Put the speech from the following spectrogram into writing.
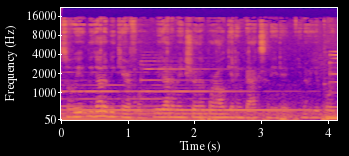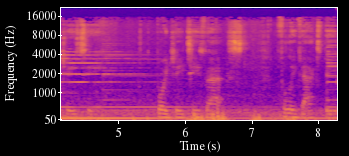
so we, we gotta be careful. We gotta make sure that we're all getting vaccinated. You know, your boy JT, boy JT's vaxxed, fully vaxxed baby,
